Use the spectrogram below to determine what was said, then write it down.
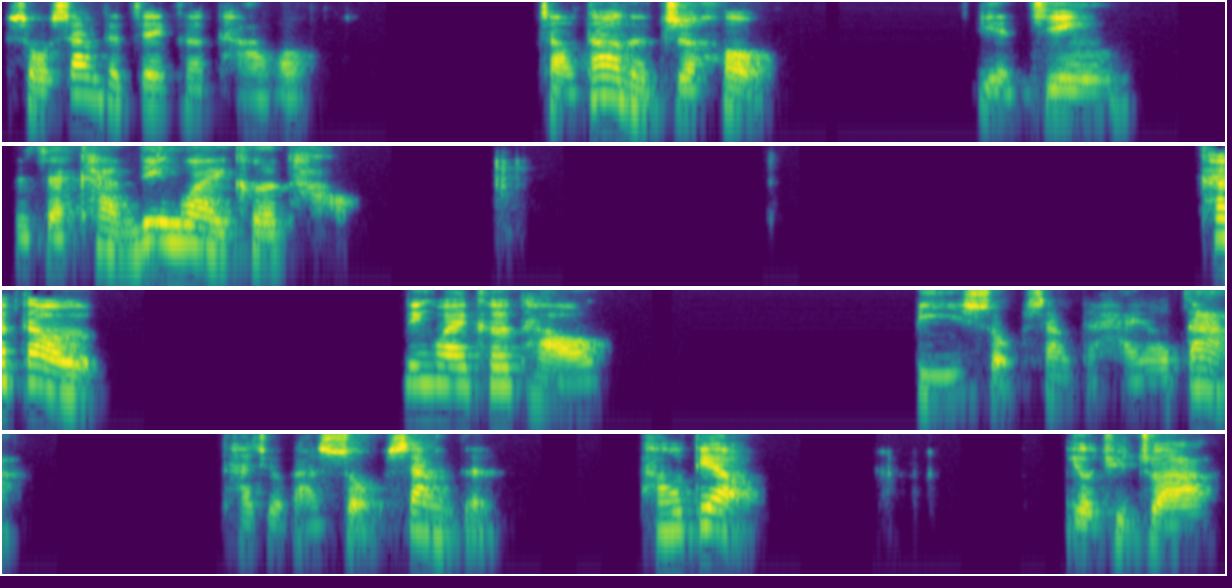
手上的这颗桃，找到了之后，眼睛就在看另外一颗桃。看到另外一颗桃比手上的还要大，他就把手上的抛掉，又去抓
